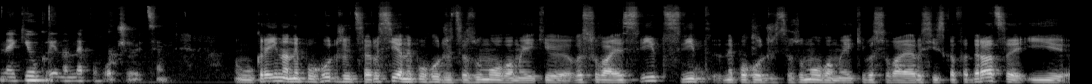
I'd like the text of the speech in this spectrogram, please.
на які Україна не погоджується? Україна не погоджується, Росія не погоджується з умовами, які висуває світ. Світ не погоджується з умовами, які висуває Російська Федерація, і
